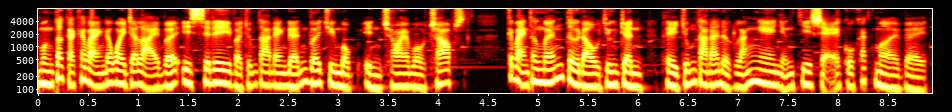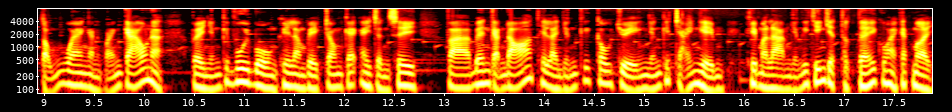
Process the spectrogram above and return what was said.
Chào mừng tất cả các bạn đã quay trở lại với ECD và chúng ta đang đến với chuyên mục Enjoyable Jobs. Các bạn thân mến, từ đầu chương trình thì chúng ta đã được lắng nghe những chia sẻ của khách mời về tổng quan ngành quảng cáo nè, về những cái vui buồn khi làm việc trong các agency và bên cạnh đó thì là những cái câu chuyện, những cái trải nghiệm khi mà làm những cái chiến dịch thực tế của hai khách mời.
